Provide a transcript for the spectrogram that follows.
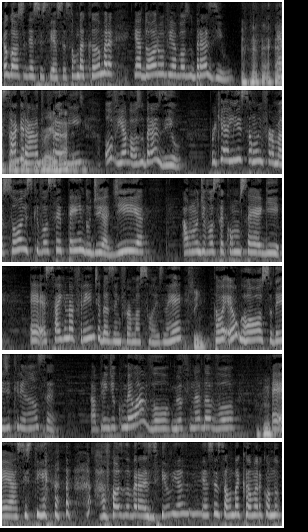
Eu gosto de assistir a sessão da Câmara e adoro ouvir a voz do Brasil. É sagrado para mim ouvir a voz do Brasil. Porque ali são informações que você tem do dia a dia, onde você consegue é, sair na frente das informações, né? Sim. Então eu gosto, desde criança. Aprendi com meu avô, meu finado avô, é, é, assistir a voz do Brasil e a, e a sessão da Câmara quando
